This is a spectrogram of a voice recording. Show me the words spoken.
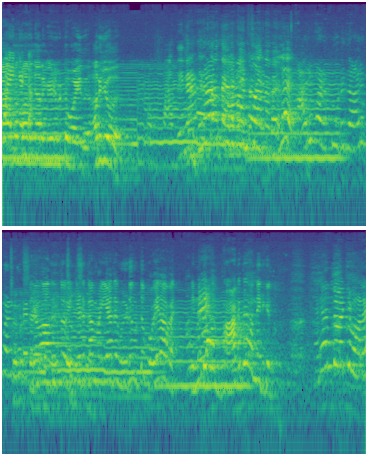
കാരണം പറഞ്ഞാണ് വീട് വിട്ടു പോയത്. അറിയോ അത്? ഉത്തരവാദിത്വം ഏറ്റെടുക്കാൻ വയ്യാതെ വീട് വിട്ടു പോയതാവൻ. എന്നിട്ട് ഭാഗത്ത് വന്നിരിക്കുന്നു എന്ത് പറ്റി മോളെ?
